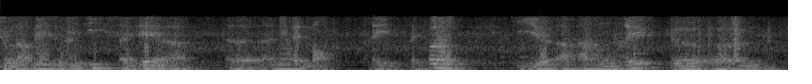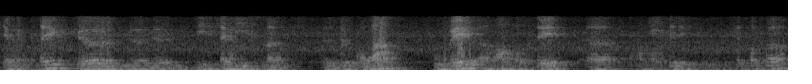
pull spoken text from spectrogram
Sur l'armée soviétique, ça a été un, un événement très, très fort qui a, a, montré que, qui a montré que l'islamisme de combat pouvait remporter, remporter des C'est trop fort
